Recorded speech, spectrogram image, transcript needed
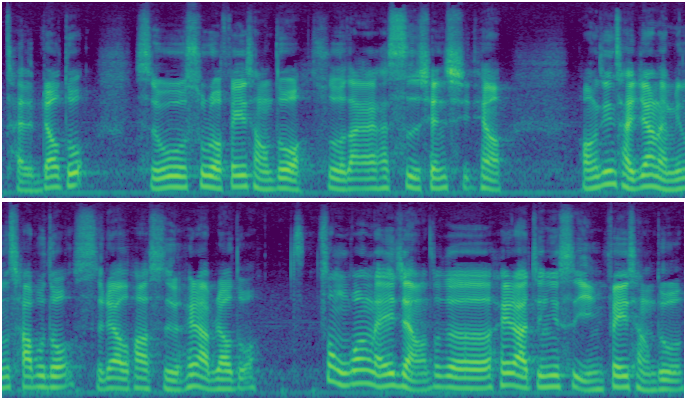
采的比较多，食物输了非常多，输了大概四千起跳。黄金采样两边都差不多，石料的话是黑亚比较多。纵观来讲，这个黑拉经济是赢非常多。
